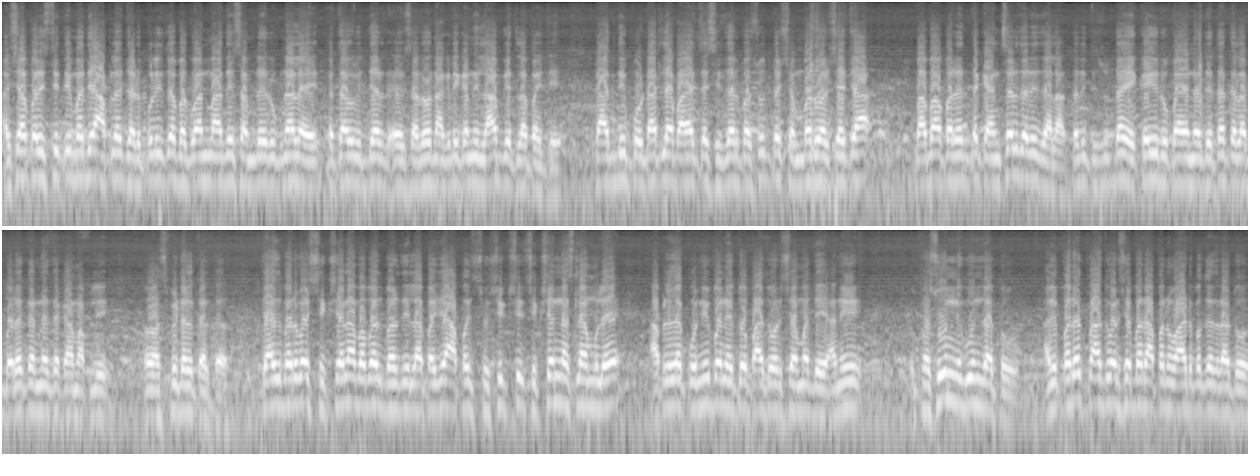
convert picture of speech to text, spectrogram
अशा परिस्थितीमध्ये आपलं झडपोलीचं भगवान महादेव समरे रुग्णालय त्याचा विद्यार्थी सर्व नागरिकांनी लाभ घेतला पाहिजे. का अगदी पोटातल्या बाळाच्या शिजरपासून तर शंभर वर्षाच्या बाबापर्यंत कॅन्सर जरी झाला तरी ते सुद्धा एकही रुपया न देता त्याला बरं करण्याचं काम आपली हॉस्पिटल करतं. त्याचबरोबर शिक्षणाबाबत भर दिला पाहिजे. आपण सुशिक्षित शिक्षण नसल्यामुळे आपल्याला कोणी पण येतो पाच वर्षामध्ये आणि फसवून निघून जातो. आणि परत पाच वर्षभर आपण वाट बघत राहतो.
